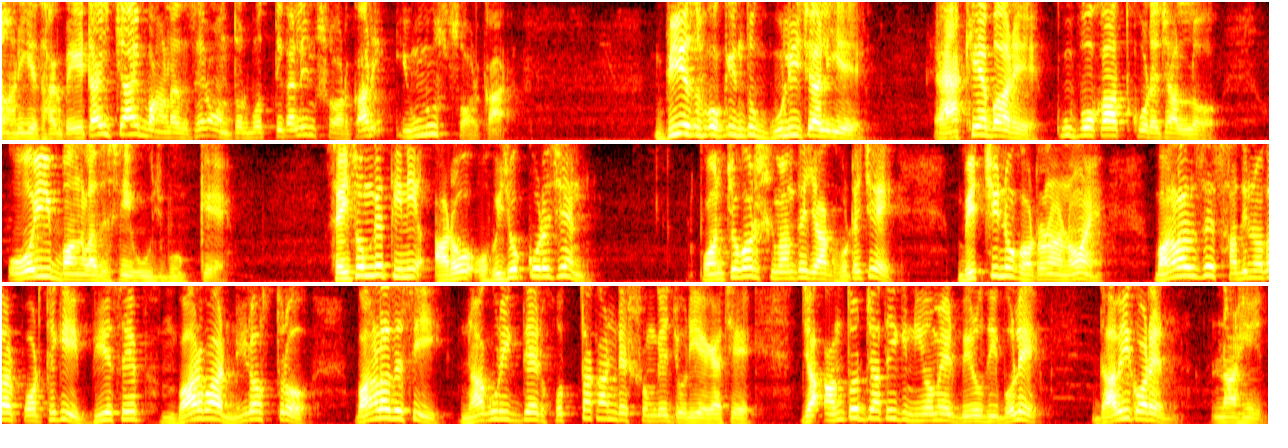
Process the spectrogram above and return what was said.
দাঁড়িয়ে থাকবে, এটাই চায় বাংলাদেশের অন্তর্বর্তীকালীন সরকার, ইউনুস সরকার। বিএসএফও কিন্তু গুলি চালিয়ে একেবারে কুপকাত করে চালল ওই বাংলাদেশি উজবুককে। সেই সঙ্গে তিনি আরও অভিযোগ করেছেন, পঞ্চগড় সীমান্তে যা ঘটেছে বিচ্ছিন্ন ঘটনা নয়। বাংলাদেশের স্বাধীনতার পর থেকেই বিএসএফ বারবার নিরস্ত্র বাংলাদেশি নাগরিকদের হত্যাকাণ্ডের সঙ্গে জড়িয়ে গেছে, যা আন্তর্জাতিক নিয়মের বিরোধী বলে দাবি করেন নাহিদ।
